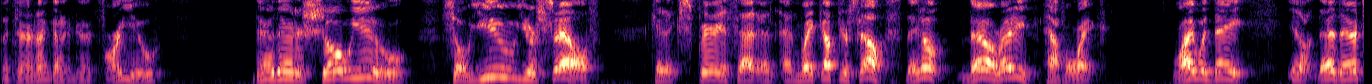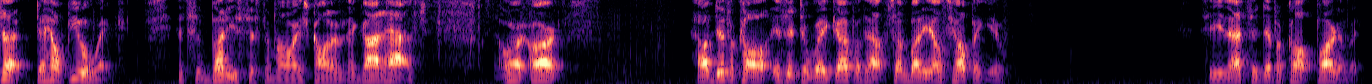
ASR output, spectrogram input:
but they're not going to do it for you. They're there to show you so you yourself can experience that and, and wake up yourself. They don't, they're already half awake. Why would they, you know, they're there to, to help you awake. It's the buddy system, I always call it, that God has. Or, or how difficult is it to wake up without somebody else helping you? See, that's the difficult part of it.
